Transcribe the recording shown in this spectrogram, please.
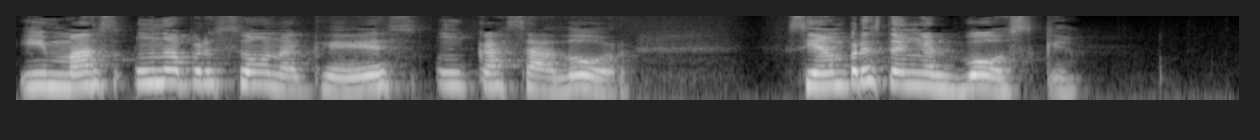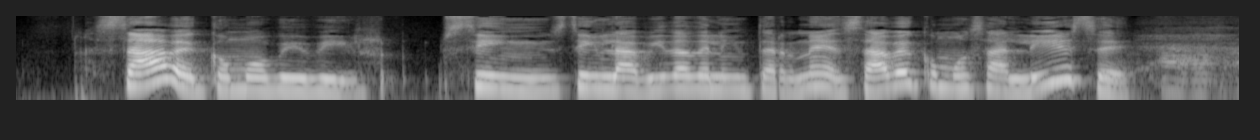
Y más una persona que es un cazador, siempre está en el bosque, sabe cómo vivir sin, sin la vida del internet, sabe cómo salirse. a- a-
